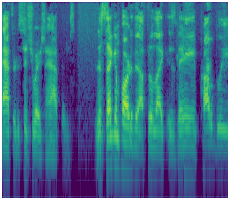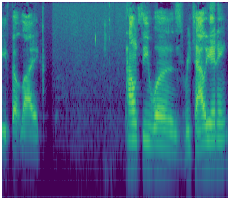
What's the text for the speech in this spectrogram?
after the situation happens. The second part of it, I feel like, is they probably felt like Pouncey was retaliating,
